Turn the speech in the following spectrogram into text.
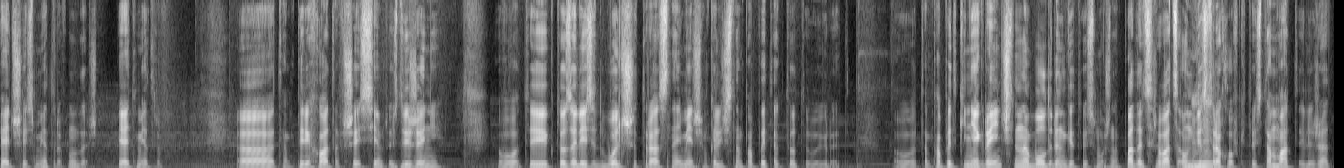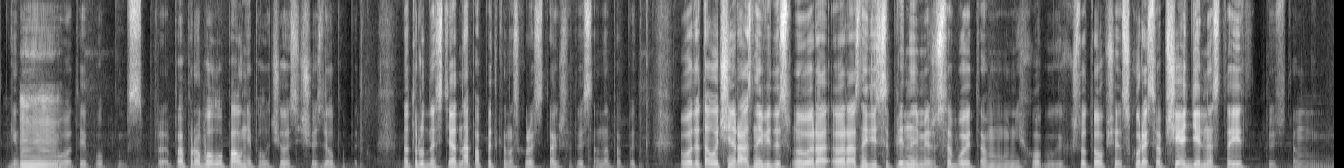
5-6 метров, ну даже 5 метров, э, там перехватов 6-7, то есть движений. Вот. И кто залезет больше трасс с наименьшим количеством попыток, тот и выиграет. Вот. Там попытки не ограничены на болдеринге, то есть можно падать, срываться, он без Мгм. страховки, то есть там маты лежат, Мгм. вот, и попробовал, упал, не получилось, еще сделал попытку. На трудности одна попытка, на скорости также, соответственно, одна попытка. Вот, это очень разные виды, ну, ра- разные дисциплины между собой, там у них что-то общее. Скорость вообще отдельно стоит, то есть там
